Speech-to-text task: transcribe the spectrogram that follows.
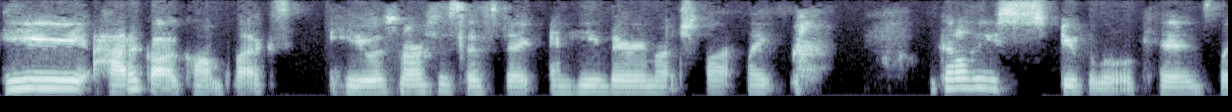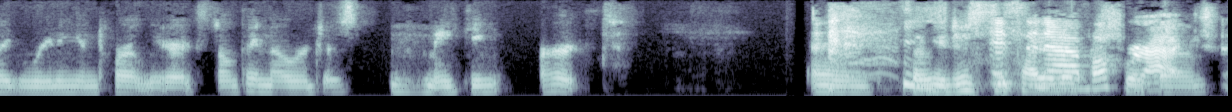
He had a god complex. He was narcissistic, and he very much thought like, look at all these stupid little kids like reading into our lyrics. Don't they know we're just making art? And so he just decided to fuck with them. abstract.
